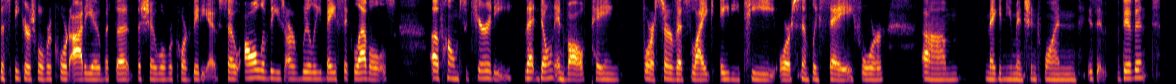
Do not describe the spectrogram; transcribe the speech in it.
the speakers will record audio, but the the show will record video. So all of these are really basic levels of home security that don't involve paying for a service like ADT or SimpliSafe or um, Megan, you mentioned one. Is it Vivint?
